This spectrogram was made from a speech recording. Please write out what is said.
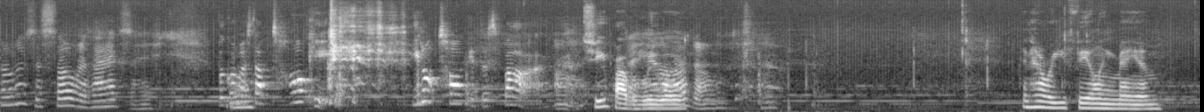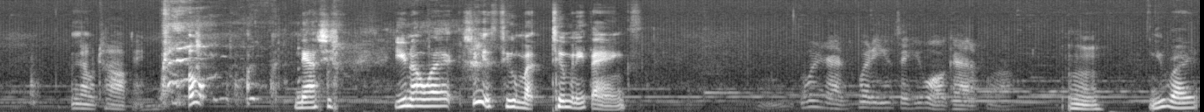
Oh, this is so relaxing. But Grandma, stop talking. you don't talk at the spa. Uh, she probably hell I would. And how are you feeling, ma'am? No talking. Oh, now she, you know what? She is too much, too many things. Where, did where do you think you all got it from? Mm. You right.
